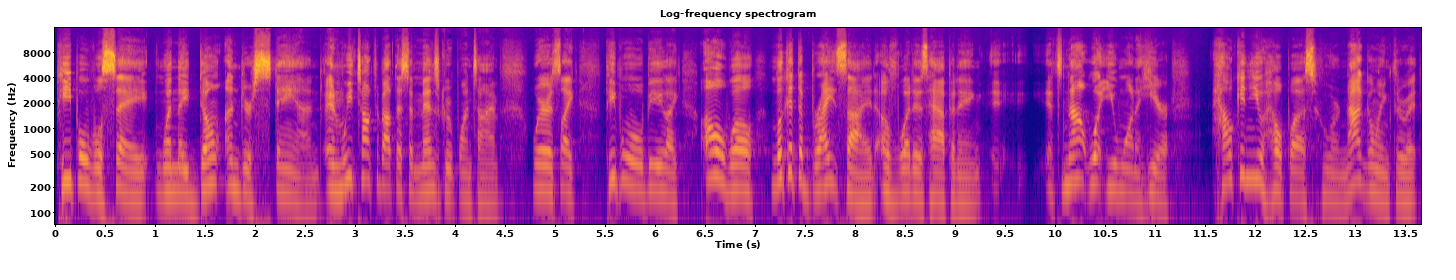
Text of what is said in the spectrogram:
people will say when they don't understand? And we talked about this at men's group one time, where it's like people will be like, "Oh well, look at the bright side of what is happening." It's not what you want to hear how can you help us who are not going through it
